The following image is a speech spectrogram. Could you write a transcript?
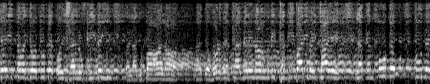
تیری توجہ تو تے کوئی شہ لکی نہیں۔ اللہ لجپالا میں تے ہن ویکھیا میرے نام دی ٹھگی واری بیٹھا ہے۔ لیکن تو تے تو تے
